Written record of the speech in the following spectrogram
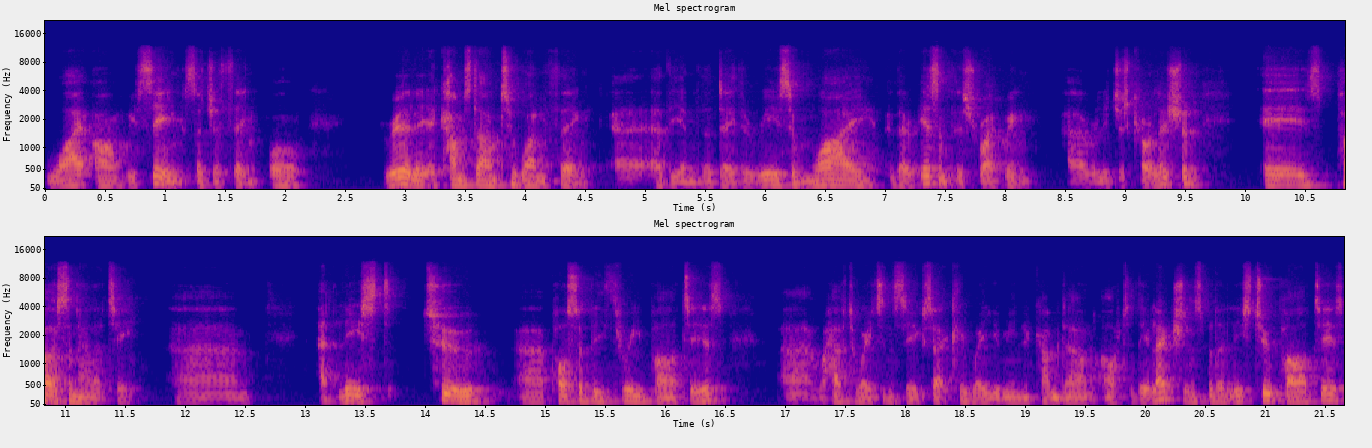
why aren't we seeing such a thing? Or really, it comes down to one thing uh, at the end of the day. The reason why there isn't this right wing uh, religious coalition is personality. Um, at least two, uh, possibly three parties. Uh, we'll have to wait and see exactly where Yamina come down after the elections, but at least two parties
